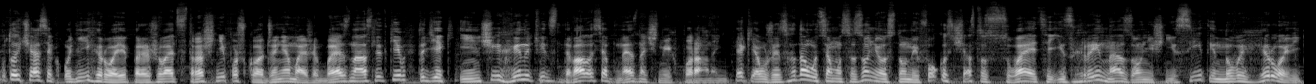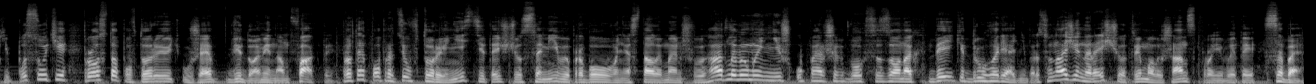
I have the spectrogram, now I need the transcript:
У той час як одні герої переживають страшні пошкодження майже без наслідків, тоді як інші гинуть від здавалося б незначних поранень. Як я вже згадав, у цьому сезоні основний фокус часто зсувається із гри на зовнішній світ і нових героїв, які по суті просто повторюють уже відомі нам факти. Проте, попри цю вторинність і те, що самі випробовування стали менш вигадливими ніж у перших двох сезонах, деякі другорядні персонажі нарешті отримали шанс проявити себе.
